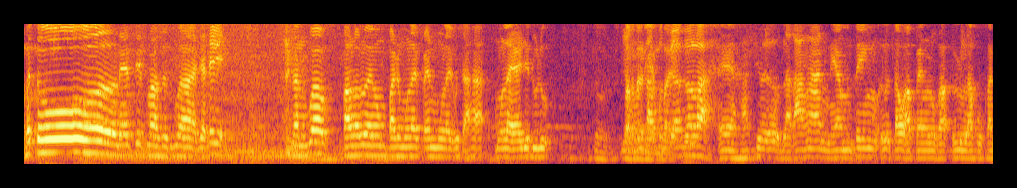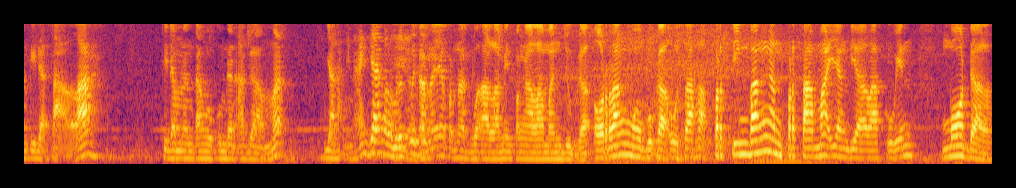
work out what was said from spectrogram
Betul, that's it maksud gua. Jadi pesan gua kalau lu emang pada mulai pengen mulai usaha, mulai aja dulu. Jangan dari yang takut gagal lah. Eh hasil belakangan, yang penting lu tahu apa yang lu, lu lakukan tidak salah, tidak menentang hukum dan agama, jalanin aja kalau menurut Iya, gua sih. karena yang pernah gua alamin pengalaman juga orang mau buka usaha pertimbangan pertama yang dia lakuin modal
